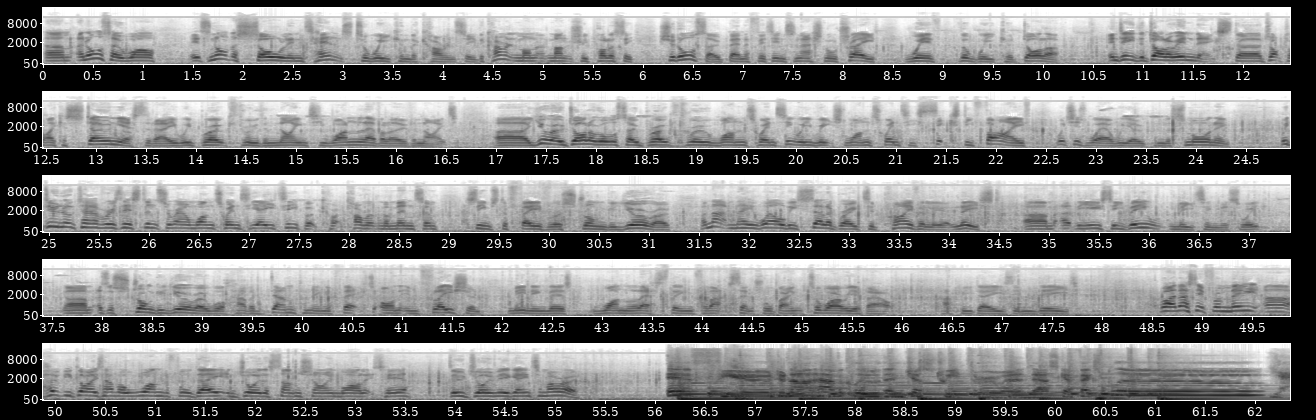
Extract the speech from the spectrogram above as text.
Um, and also, while it's not the sole intent to weaken the currency, the current mon- monetary policy should also benefit international trade with the weaker dollar. Indeed, the dollar index uh, dropped like a stone yesterday. We broke through the 91 level overnight. Uh, Euro dollar also broke through 120. We reached 120.65, which is where we opened this morning. We do look to have resistance around 120.80, but current momentum seems to favour a stronger euro, and that may well be celebrated privately at least um, at the ECB meeting this week. Um, as a stronger euro will have a dampening effect on inflation, meaning there's one less thing for that central bank to worry about. Happy days indeed. Right, that's it from me. I uh, hope you guys have a wonderful day. Enjoy the sunshine while it's here. Do join me again tomorrow. If you do not have a clue, then just tweet through and ask FX Blue. Yeah.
